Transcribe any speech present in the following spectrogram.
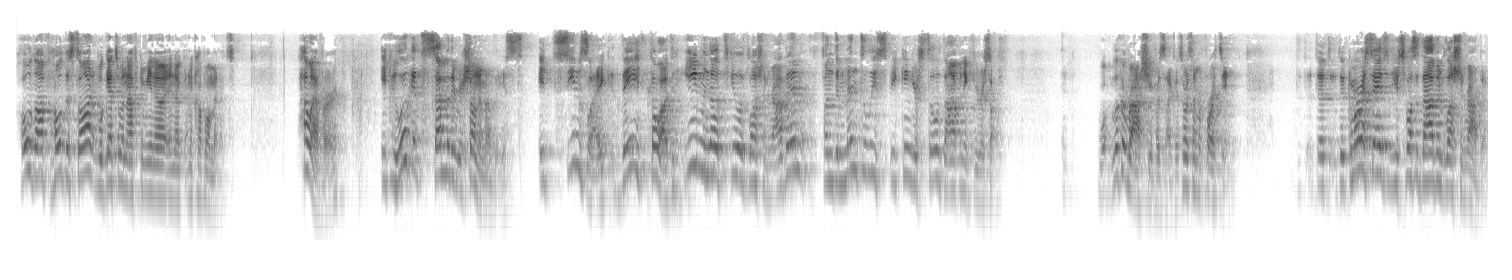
Hold off, hold this thought, we'll get to an afkamina uh, in a, in a couple of minutes. However, if you look at some of the Rishonim at least, it seems like they thought that even though tefillah is b'lashon rabim, fundamentally speaking, you're still davening for yourself. Look at Rashi for a second, source number 14. The, the, the Gemara says you're supposed to daven b'lashon rabim.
